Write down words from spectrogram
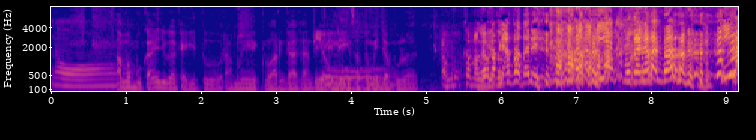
Oh. Sama bukanya juga kayak gitu, rame keluarga kan, Piu. keliling satu meja bulat. Kamu kamu anggap kami apa tadi? Iya, Bukannya kan bareng. iya.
